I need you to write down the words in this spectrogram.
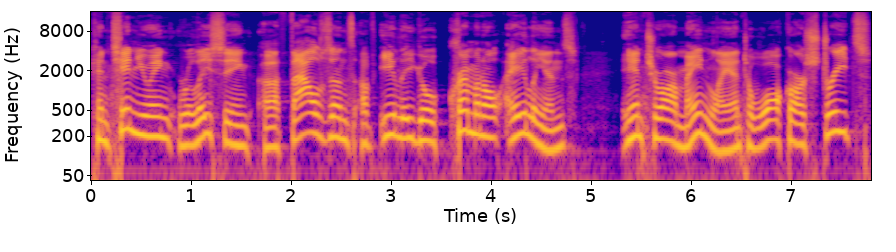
continuing releasing uh, thousands of illegal criminal aliens into our mainland to walk our streets.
